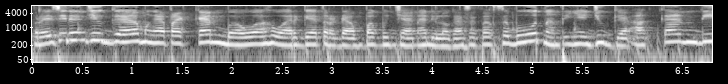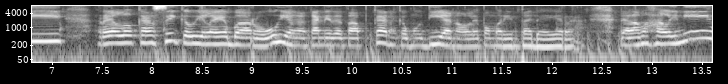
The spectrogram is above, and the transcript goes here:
Presiden juga mengatakan bahwa warga terdampak bencana di lokasi tersebut nantinya juga akan direlokasi ke wilayah baru yang akan ditetapkan kemudian oleh pemerintah daerah. Dalam hal ini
